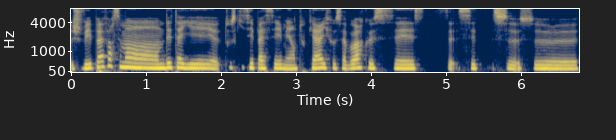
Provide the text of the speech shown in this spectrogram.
je vais pas forcément détailler tout ce qui s'est passé, mais en tout cas, il faut savoir que c'est ce,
